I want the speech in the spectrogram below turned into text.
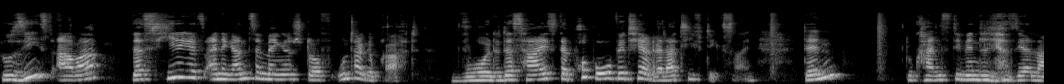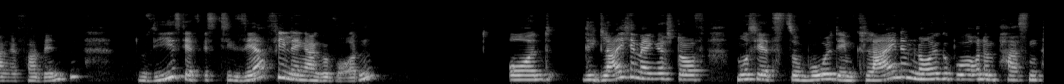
Du siehst aber, dass hier jetzt eine ganze Menge Stoff untergebracht wurde. Das heißt, der Popo wird hier relativ dick sein. Denn du kannst die Windel ja sehr lange verwenden. Du siehst, jetzt ist sie sehr viel länger geworden. Und die gleiche Menge Stoff muss jetzt sowohl dem kleinen Neugeborenen passen,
